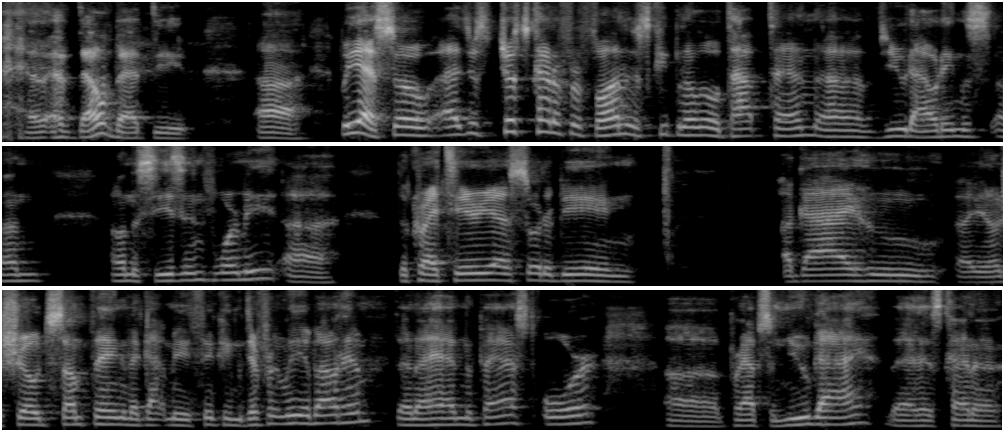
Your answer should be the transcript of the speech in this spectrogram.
have delved that deep uh, but yeah so i just just kind of for fun just keeping a little top 10 uh, viewed outings on on the season for me uh, the criteria sort of being a guy who uh, you know showed something that got me thinking differently about him than I had in the past, or uh, perhaps a new guy that has kind of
